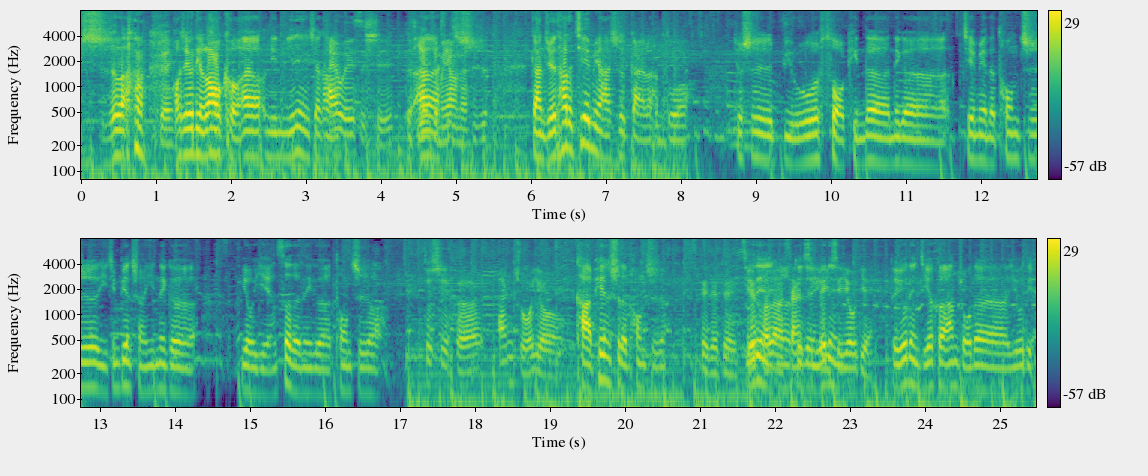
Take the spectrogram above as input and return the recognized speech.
十了，对 好像有点绕口。哎，你你念一下看看。iOS 十对体验怎么样呢？十，感觉它的界面还是改了很多，就是比如锁屏的那个界面的通知已经变成一那个有颜色的那个通知了，就是和安卓有，卡片式的通知，对对对，结合了三呃对对星的一有点些优点。对，有点结合安卓的优点。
